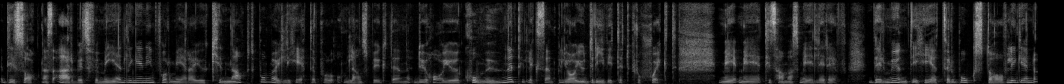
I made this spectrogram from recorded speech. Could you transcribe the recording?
Det saknas Arbetsförmedlingen informerar ju knappt på möjligheter på om landsbygden. Du har ju kommuner till exempel. Jag har ju drivit ett projekt med, med, tillsammans med LRF där myndigheter bokstavligen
